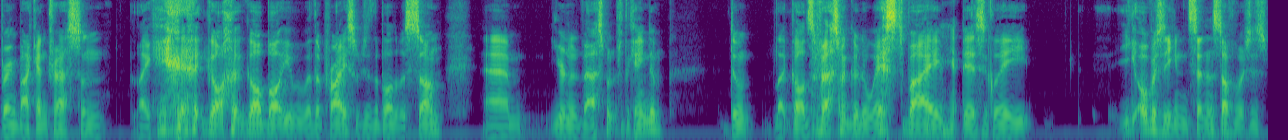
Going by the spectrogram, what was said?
bring back interest and like God, God bought you with a price, which is the blood of His Son. Um, you're an investment for the kingdom. Don't let God's investment go to waste by yeah. basically. You, obviously, you can sin and stuff, which is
